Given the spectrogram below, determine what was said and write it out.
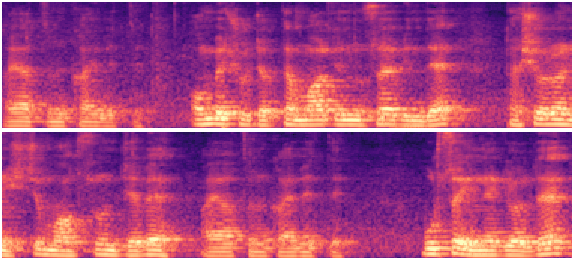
hayatını kaybetti. 15 Ocak'ta Mardin Nusaybin'de taşeron işçi Mahsun Cebe hayatını kaybetti. Bursa İnegöl'de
